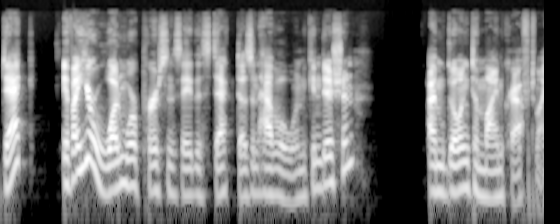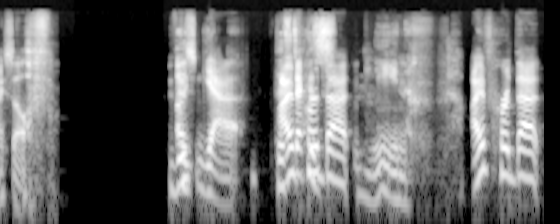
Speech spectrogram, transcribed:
deck. If I hear one more person say this deck doesn't have a win condition, I'm going to Minecraft myself. Uh, yeah this I've deck heard is that- mean I've heard that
